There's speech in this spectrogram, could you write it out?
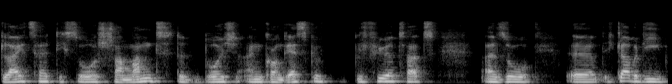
gleichzeitig so charmant durch einen Kongress ge geführt hat. Also äh, ich glaube, die,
